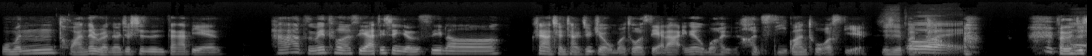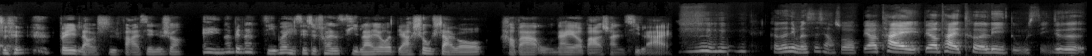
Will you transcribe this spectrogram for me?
我们团的人呢，就是在那边，他准备脱鞋啊，进行游戏咯。这样全场就觉得我们脱鞋啦，因为我们很很习惯脱鞋，就是奔跑。反正就是被老师发现，就说：“哎，那边那几位鞋子穿起来哦，等下受伤哦。”好吧，无奈要把它穿起来。可能你们是想说，不要太不要太特立独行，就是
